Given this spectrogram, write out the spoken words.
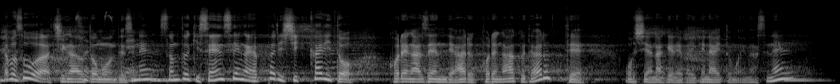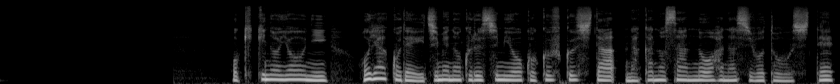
やっぱそうは違うと思うんですね。その時先生がやっぱりしっかりとこれが善であるこれが悪であるって教えなければいけないと思いますね。お聞きのように親子でいじめの苦しみを克服した中野さんのお話を通して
